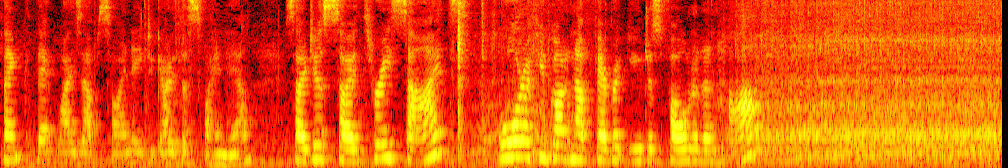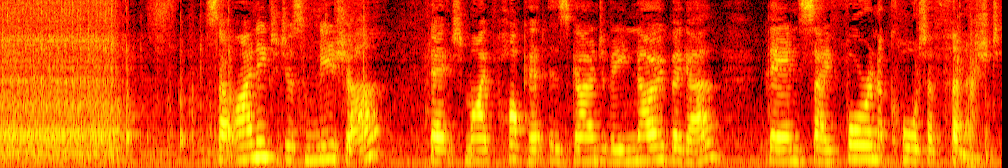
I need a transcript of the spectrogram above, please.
think that way's up so I need to go this way now. So just sew three sides, or if you've got enough fabric, you just fold it in half. So I need to just measure that my pocket is going to be no bigger than say four and a quarter finished.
